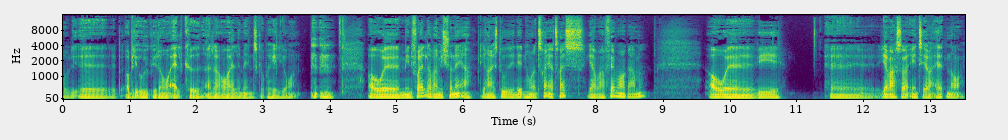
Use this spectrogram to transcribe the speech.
og, øh, og bliver udgivet over alt kød, altså over alle mennesker på hele jorden. og øh, mine forældre var missionærer. De rejste ud i 1963. Jeg var fem år gammel. Og øh, vi, øh, jeg var så, indtil jeg var 18 år,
